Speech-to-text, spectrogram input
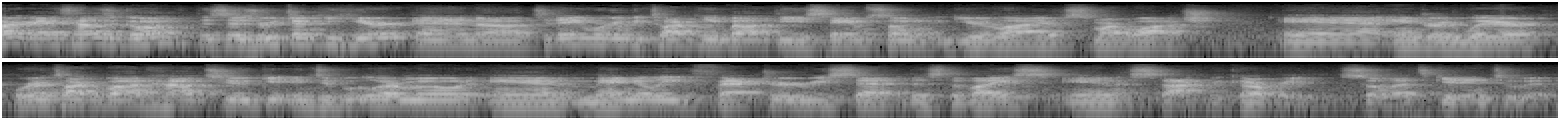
Alright guys, how's it going? This is RootJunky here and uh, today we're going to be talking about the Samsung Gear Live smartwatch and Android Wear. We're going to talk about how to get into bootloader mode and manually factory reset this device in stock recovery. So let's get into it.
